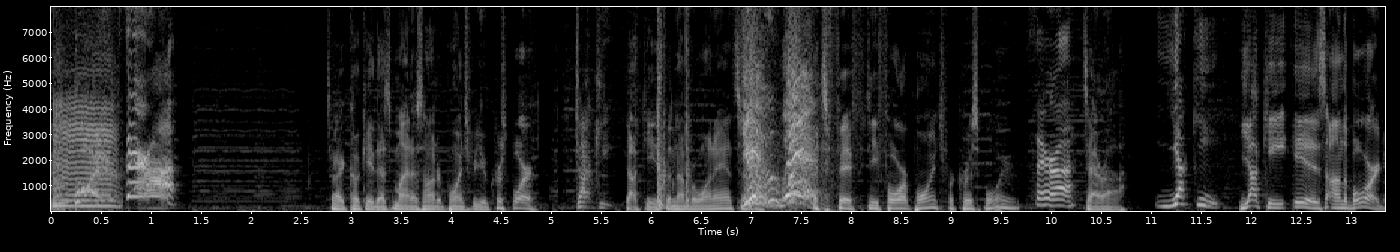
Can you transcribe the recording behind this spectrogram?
Boy, Sarah! Sorry, Cookie. That's minus 100 points for you. Chris Boyer. Ducky. Ducky is the number one answer. You win! That's 54 points for Chris Boyer. Sarah. Sarah. Yucky. Yucky is on the board.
